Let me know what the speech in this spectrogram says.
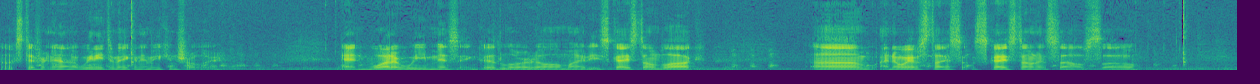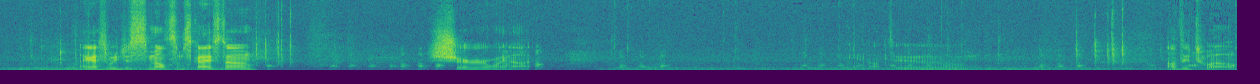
It looks different now. We need to make an ME controller. And what are we missing? Good lord almighty. Skystone block. Um, I know we have Sky Skystone itself, so I guess we just smelt some Skystone. Sure, why not? Yeah, I'll do... I'll do 12.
